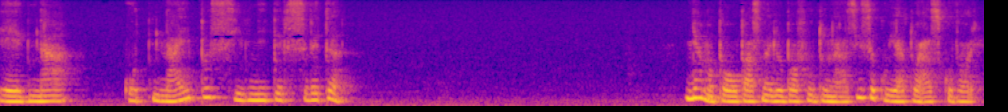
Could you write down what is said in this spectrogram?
е една от най-пасивните в света. Няма по-опасна любов от онази, за която аз говоря.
